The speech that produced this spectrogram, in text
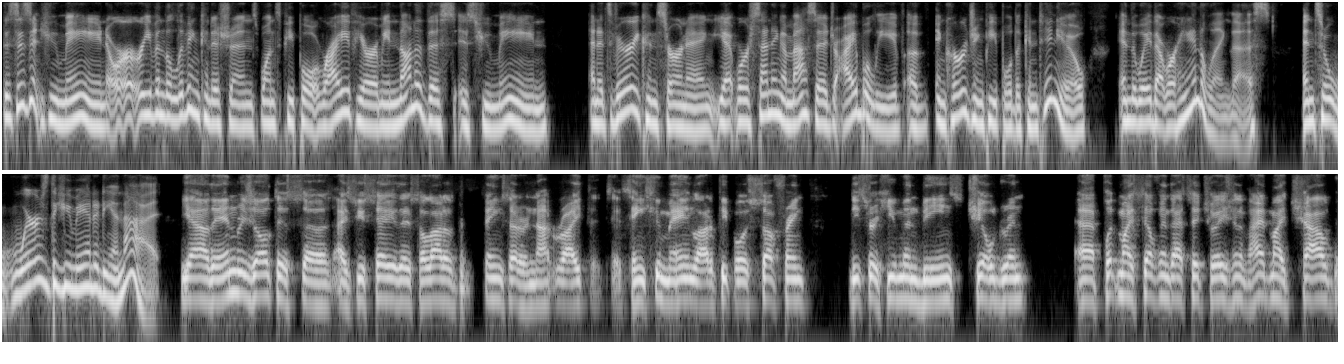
this isn't humane, or, or even the living conditions once people arrive here. I mean, none of this is humane. And it's very concerning. Yet we're sending a message, I believe, of encouraging people to continue in the way that we're handling this. And so, where's the humanity in that? Yeah, the end result is, uh, as you say, there's a lot of things that are not right. It's, it's inhumane. A lot of people are suffering. These are human beings, children uh, put myself in that situation. If I had my child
